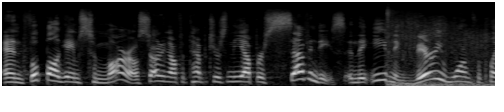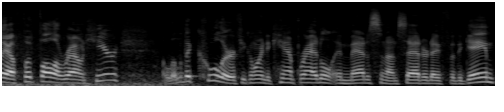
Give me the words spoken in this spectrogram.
And football games tomorrow, starting off with temperatures in the upper 70s in the evening. Very warm for playoff football around here. A little bit cooler if you're going to Camp Randall in Madison on Saturday for the game.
